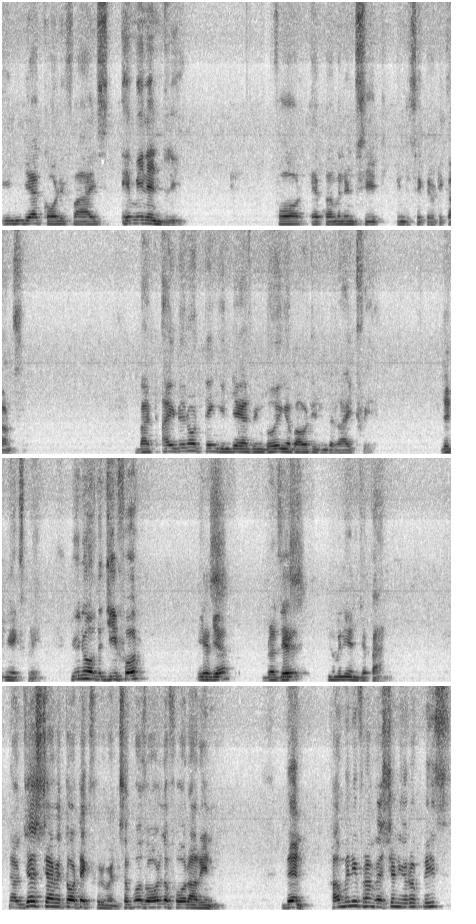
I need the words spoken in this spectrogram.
India qualifies eminently for a permanent seat in the Security Council. But I do not think India has been going about it in the right way. Let me explain. You know of the G4? Yes. India, Brazil, Yes. Germany, and Japan. Now, just have a thought experiment. Suppose all the four are in. Then, how many from Western Europe, please?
